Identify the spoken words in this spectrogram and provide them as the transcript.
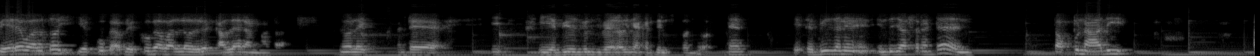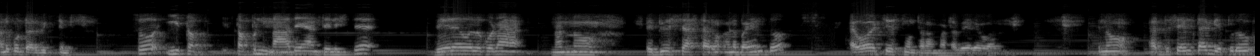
వేరే వాళ్ళతో ఎక్కువగా ఎక్కువగా వాళ్ళు కలలేరు అనమాట లైక్ అంటే ఈ- అబ్యూస్ గురించి వేరే వాళ్ళకి ఎక్కడ తెలిసిపోద్దు. అంటే అబ్యూజ్ అని ఎందుకు చేస్తారంటే తప్పు నాది అనుకుంటారు విక్టిమ్స్ సో ఈ తప్పు తప్పు నాదే అని తెలిస్తే వేరే వాళ్ళు కూడా నన్ను అబ్యూజ్ చేస్తారు అనే భయంతో అవాయిడ్ చేస్తూ ఉంటారు అనమాట వేరే వాళ్ళని. నేను అట్ ద సేమ్ టైం ఎప్పుడు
